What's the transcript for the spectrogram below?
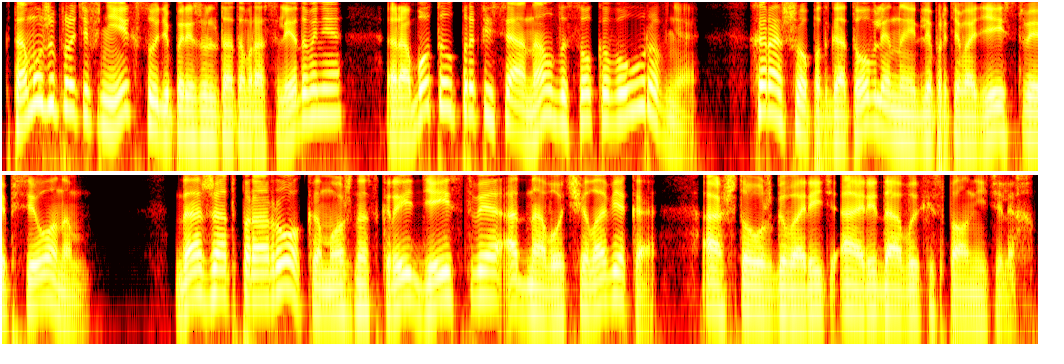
К тому же против них, судя по результатам расследования, работал профессионал высокого уровня, хорошо подготовленный для противодействия псионам. Даже от пророка можно скрыть действия одного человека, а что уж говорить о рядовых исполнителях.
